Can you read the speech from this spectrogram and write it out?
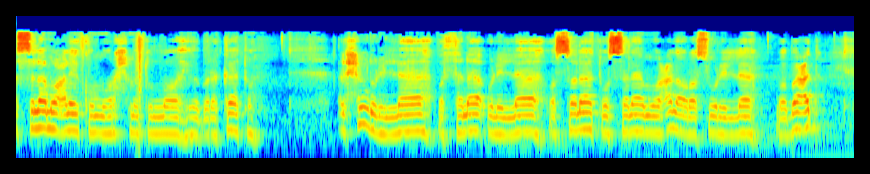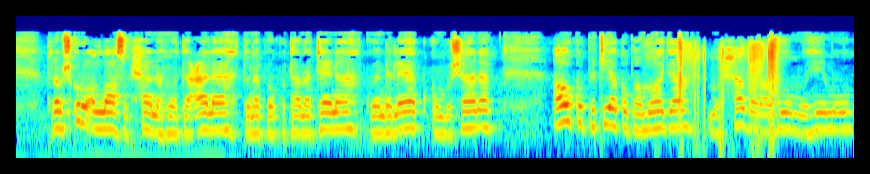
السلام عليكم ورحمة الله وبركاته الحمد لله والثناء لله والصلاة والسلام على رسول الله وبعد tunamshukuru Allah subhanahu wa ta'ala tunapokutana tena kuendelea kukumbushana au kupitia kwa pamoja muhadhara huu muhimu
